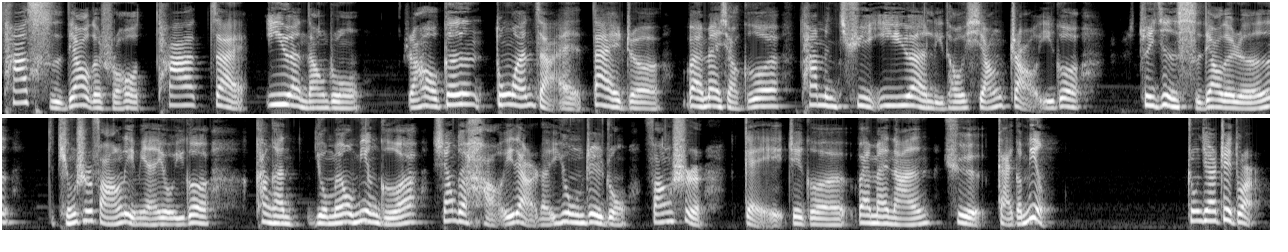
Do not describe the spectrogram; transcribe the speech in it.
他死掉的时候，他在医院当中，然后跟东莞仔带着外卖小哥他们去医院里头想找一个最近死掉的人，停尸房里面有一个。看看有没有命格相对好一点的，用这种方式给这个外卖男去改个命。中间这段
